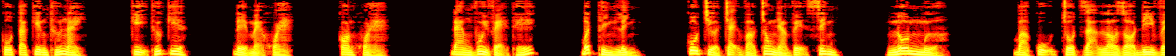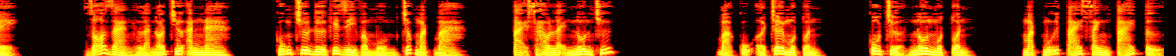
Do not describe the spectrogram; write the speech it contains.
cô ta kiêng thứ này, kỵ thứ kia, để mẹ khỏe, con khỏe. Đang vui vẻ thế, bất thình lình, cô chửa chạy vào trong nhà vệ sinh, nôn mửa. Bà cụ trột dạ lò dò đi về. Rõ ràng là nó chưa ăn na, cũng chưa đưa cái gì vào mồm trước mặt bà. Tại sao lại nôn chứ? Bà cụ ở chơi một tuần, cô chửa nôn một tuần, mặt mũi tái xanh tái tử.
